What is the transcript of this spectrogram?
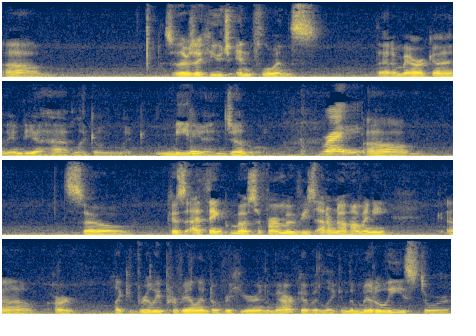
Um, so there's a huge influence that America and India have, like on like media in general. Right. Um, so, because I think most of our movies, I don't know how many uh, are like really prevalent over here in America, but like in the Middle East or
